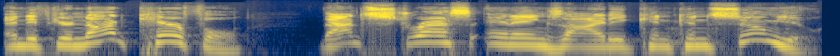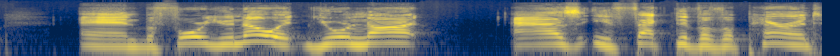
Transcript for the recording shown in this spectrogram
And if you're not careful, that stress and anxiety can consume you. And before you know it, you're not as effective of a parent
